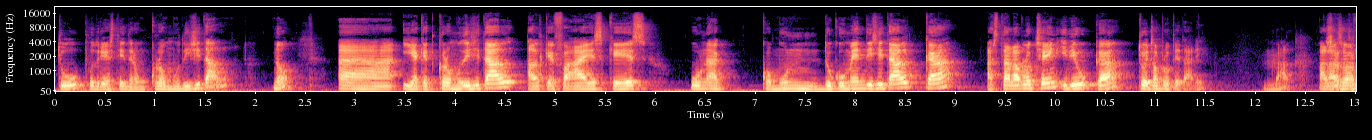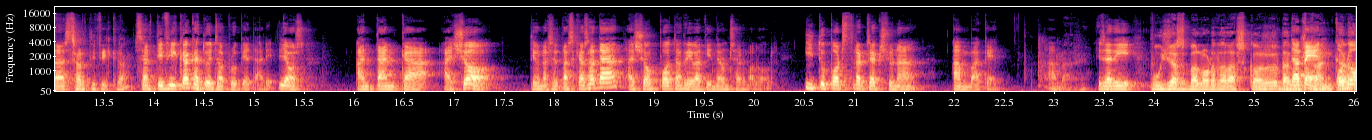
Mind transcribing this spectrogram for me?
tu podries tindre un cromo digital, no? Uh, I aquest cromo digital el que fa és que és una, com un document digital que està a la blockchain i diu que tu ets el propietari. Mm. Val? Aleshores, Certi- Certifica. certifica que tu ets el propietari. Llavors, en tant que això té una certa escassetat, això pot arribar a tindre un cert valor. I tu pots transaccionar amb aquest. Amb... Vale. És a dir, Puges valor de les coses de Depèn, que... o no,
